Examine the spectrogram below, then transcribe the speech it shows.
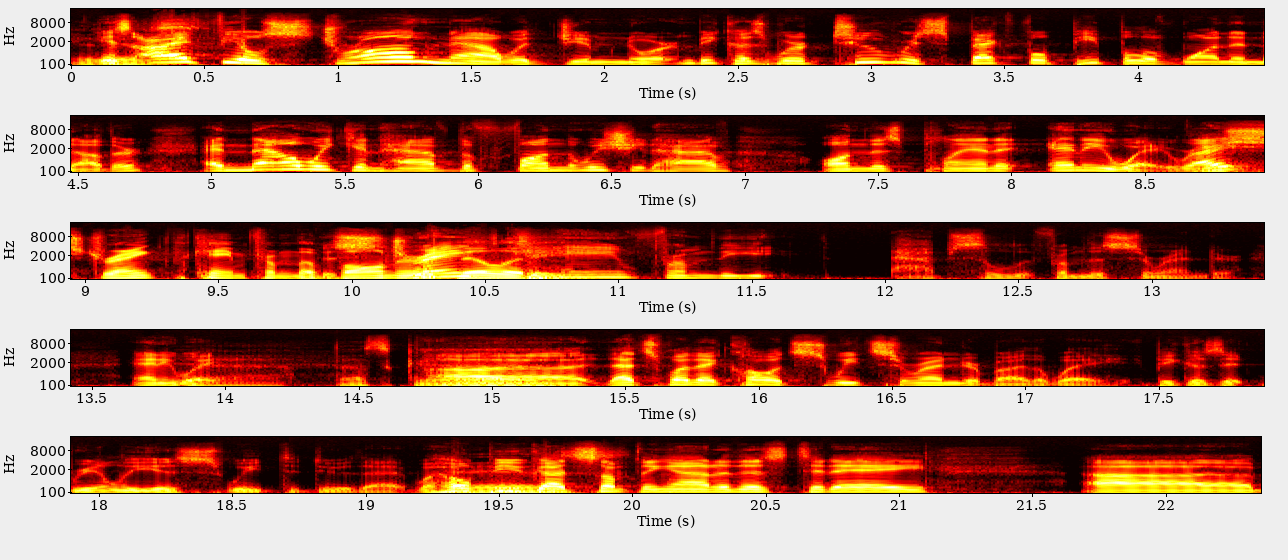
Is is. I feel strong now with Jim Norton because we're two respectful people of one another, and now we can have the fun that we should have on this planet anyway, right? strength came from the, the vulnerability. strength came from the absolute from the surrender. Anyway, yeah, that's good. uh, that's why they call it sweet surrender, by the way, because it really is sweet to do that. Well, hope It you got something out of this today. Uh,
